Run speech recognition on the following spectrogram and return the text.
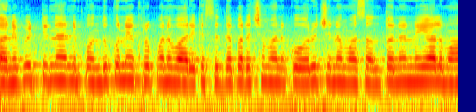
కనిపెట్టినని పొందుకునే కృపను వారికి సిద్ధపరచమని కోరుచున్న మా సొంత నిర్ణయాలు మా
